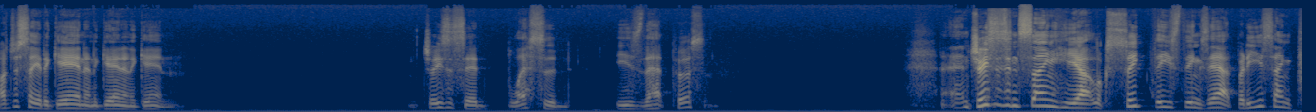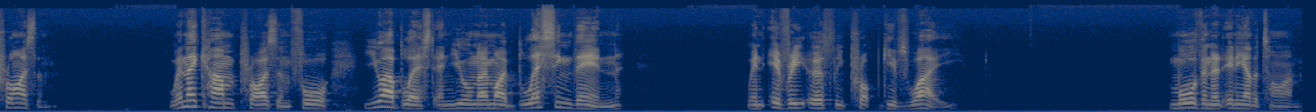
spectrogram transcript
I just see it again and again and again. Jesus said, Blessed is that person. And Jesus isn't saying here, look, seek these things out, but he is saying prize them. When they come, prize them, for you are blessed, and you will know my blessing then when every earthly prop gives way more than at any other time.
